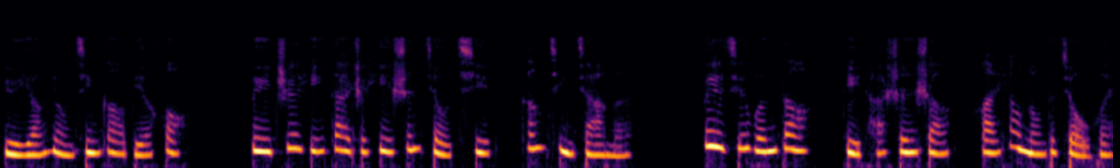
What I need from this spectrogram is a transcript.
与杨永进告别后，李之仪带着一身酒气刚进家门，立即闻到比他身上还要浓的酒味，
